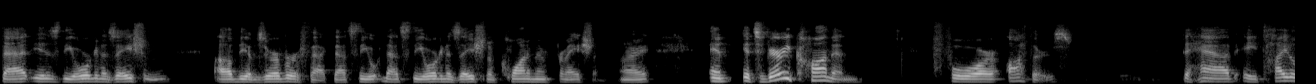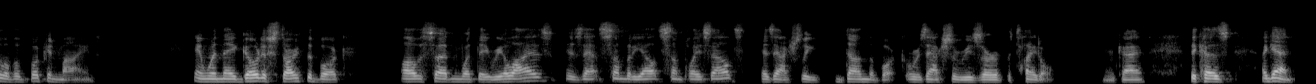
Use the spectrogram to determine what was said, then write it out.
That is the organization of the observer effect. That's the that's the organization of quantum information. All right, and it's very common for authors to have a title of a book in mind, and when they go to start the book, all of a sudden what they realize is that somebody else someplace else has actually done the book or has actually reserved the title. Okay, because again,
